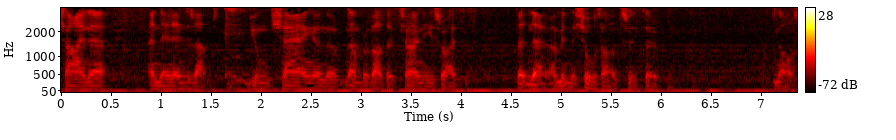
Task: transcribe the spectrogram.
China and then ended up Jung Chang and a number of other Chinese writers. But no I mean the short answer is they're not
